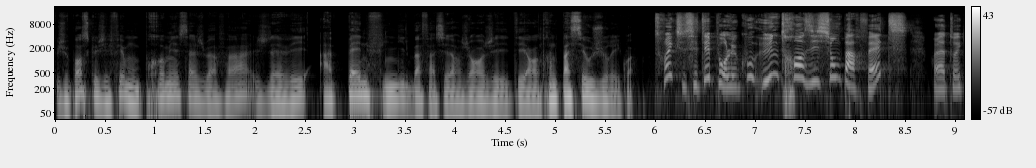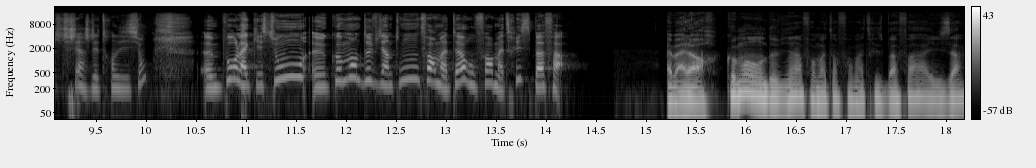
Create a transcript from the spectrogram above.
je, pense que j'ai fait mon premier stage BAFA, j'avais à peine fini le BAFA. C'est-à-dire, genre, j'étais en train de passer au jury, quoi. Je trouvais que c'était pour le coup une transition parfaite. Voilà, toi qui cherches des transitions. pour la question, comment devient-on formateur ou formatrice BAFA? Eh ben alors, comment on devient formateur, formatrice BAFA, Elisa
